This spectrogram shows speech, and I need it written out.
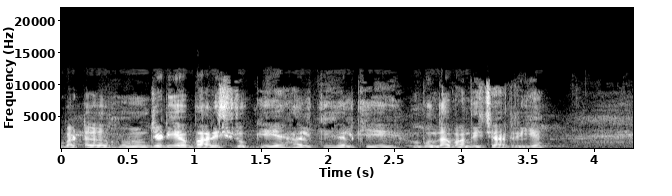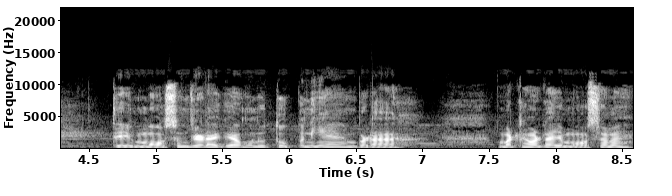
ਬਟ ਹੁਣ ਜਿਹੜੀ ਆ ਬਾਰਿਸ਼ ਰੁਕ ਗਈ ਹੈ, ਹਲਕੀ ਹਲਕੀ ਬੂੰਦਾਬਾਂਦੀ ਚੱਲ ਰਹੀ ਹੈ। ਤੇ ਮੌਸਮ ਜਿਹੜਾ ਹੈਗਾ, ਹੁਣ ਧੁੱਪ ਨਹੀਂ ਹੈ, ਬੜਾ ਮੱਠਾ ਮੱਠਾ ਜਿਹਾ ਮੌਸਮ ਹੈ।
